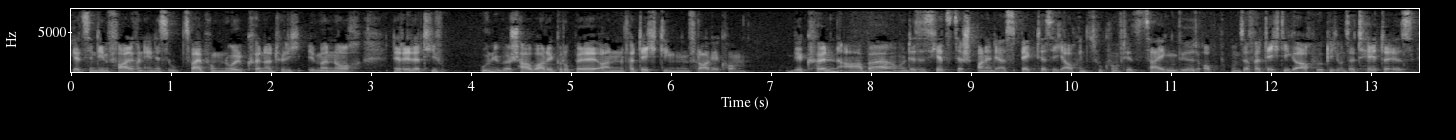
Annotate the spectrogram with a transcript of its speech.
Jetzt in dem Fall von NSU 2.0 können natürlich immer noch eine relativ unüberschaubare Gruppe an Verdächtigen in Frage kommen. Wir können aber, und das ist jetzt der spannende Aspekt, der sich auch in Zukunft jetzt zeigen wird, ob unser Verdächtiger auch wirklich unser Täter ist,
